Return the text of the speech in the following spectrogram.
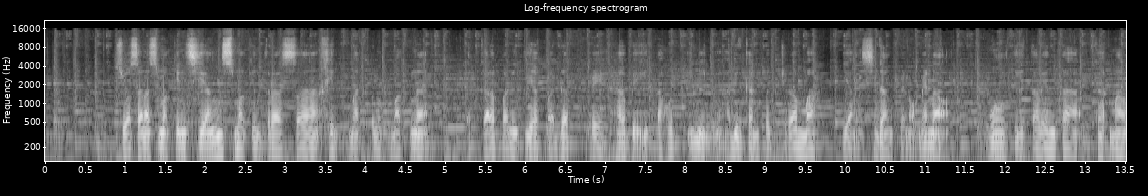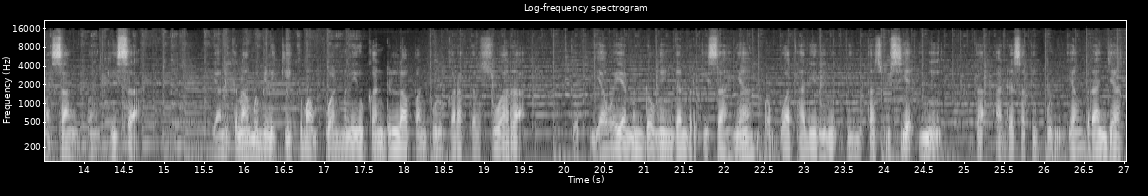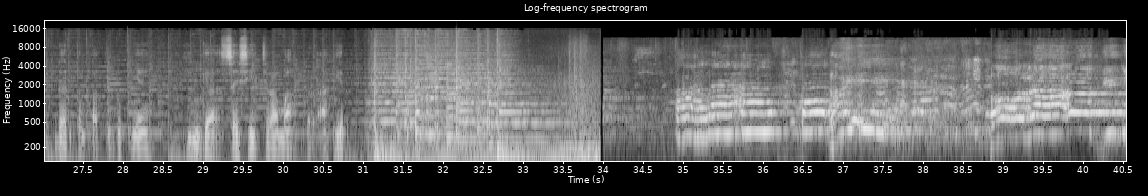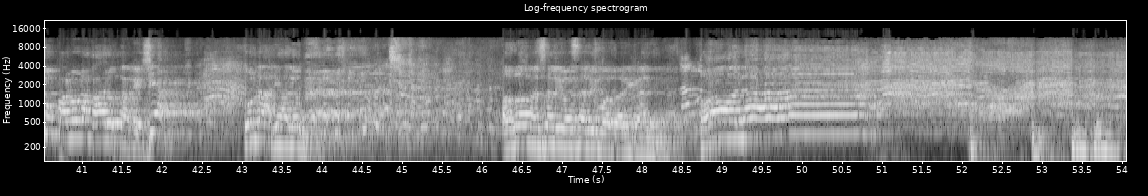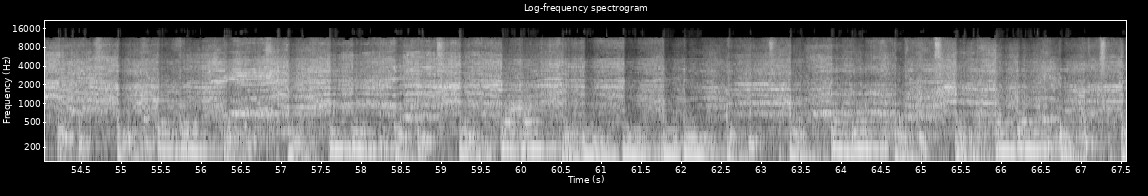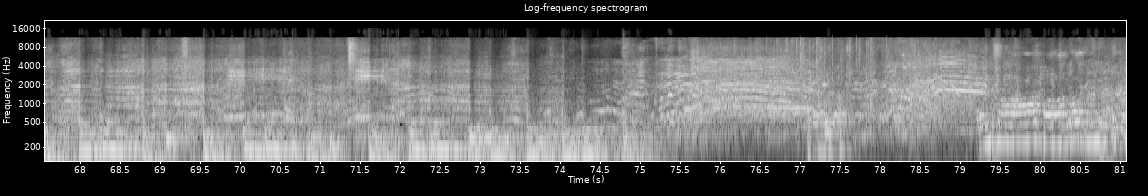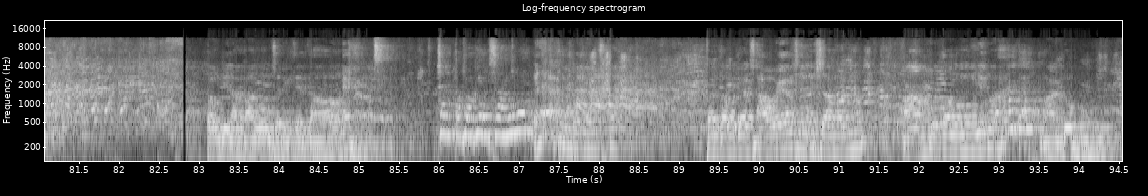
Suasana semakin siang semakin terasa khidmat penuh makna tatkala panitia pada PHBI tahun ini menghadirkan penceramah yang sedang fenomenal, multi talenta Kakmal Sang Pengkisah yang dikenal memiliki kemampuan menirukan 80 karakter suara. Kepiawaian mendongeng dan berkisahnya membuat hadirin lintas usia ini tak ada satupun yang beranjak dari tempat duduknya hingga sesi ceramah berakhir. gitu. Siap. Tuna dihalup. Allahumma salli wa sallim wa barik alaihi. Qala udah. En salawat balot Tong di panggung jadi tetong. Eh, Can kebagian sawit. kan kemudian sawer sini sama Ampun kalau ngomong gitu. Waduh.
